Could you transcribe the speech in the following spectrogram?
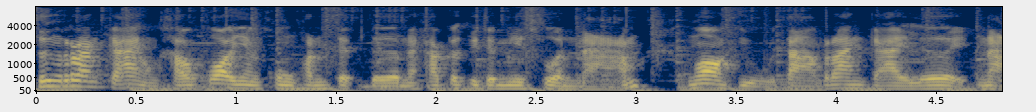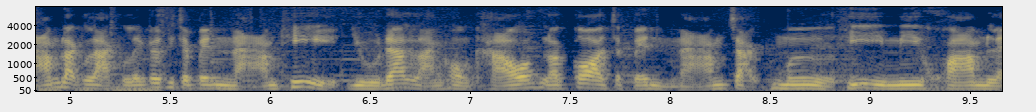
ซึ่งร่างกายของเขาก็ยังคงคอนเซ็ปต์เดิมนะครับก็คือจะมีส่วนหนามงอกอยู่ตามร่างกายเลยหนามหลักๆ เลยก็คือจะเป็นหนามที่อยู่ด้านหลังของเขา แล้วก็จะเป็นหนามจากมือที่มีความแหล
